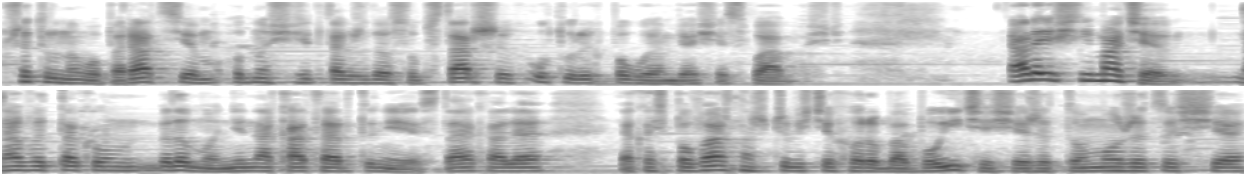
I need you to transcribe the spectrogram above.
przed trudną operacją. Odnosi się to także do osób starszych, u których pogłębia się słabość. Ale jeśli macie nawet taką, wiadomo, nie na katar to nie jest, tak, ale jakaś poważna rzeczywiście choroba, boicie się, że to może coś się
